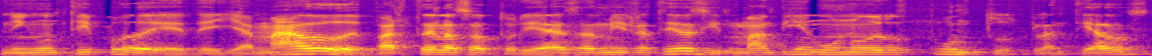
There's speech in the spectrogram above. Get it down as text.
ningún tipo de, de llamado de parte de las autoridades administrativas y más bien uno de los puntos planteados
